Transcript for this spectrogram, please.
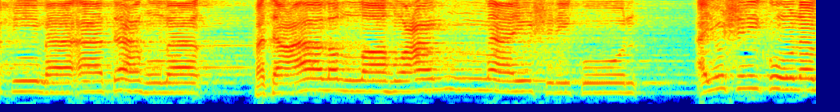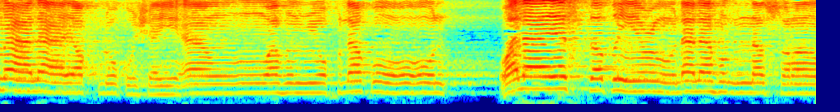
فيما آتاهما فتعالى الله عما يشركون أيشركون ما لا يخلق شيئا وهم يخلقون ولا يستطيعون لهم نصرا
